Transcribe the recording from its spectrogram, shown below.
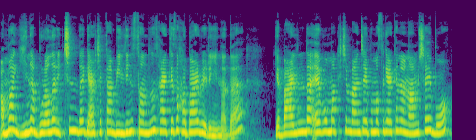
Ama yine buralar için de gerçekten bildiğiniz tanıdığınız herkese haber verin yine de. Ya Berlin'de ev bulmak için bence yapılması gereken önemli şey bu.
